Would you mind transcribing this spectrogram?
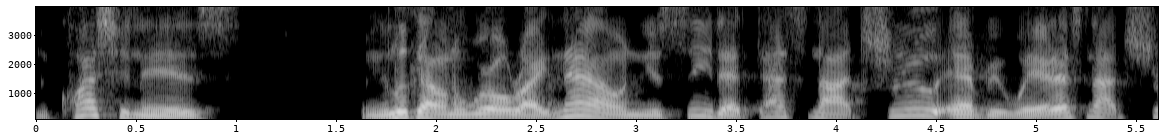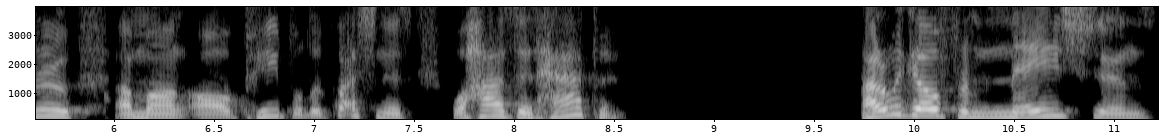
The question is when you look out on the world right now and you see that that's not true everywhere, that's not true among all people, the question is well, how does it happen? How do we go from nations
